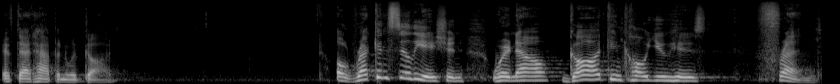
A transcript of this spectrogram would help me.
if that happened with God. A reconciliation where now God can call you his friend.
